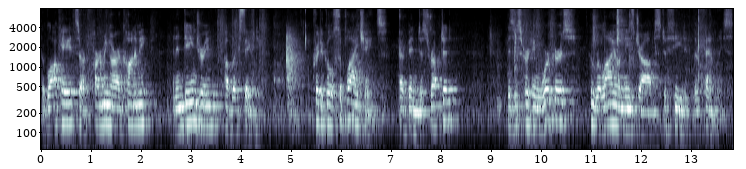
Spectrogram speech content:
the blockades are harming our economy and endangering public safety. Critical supply chains have been disrupted. This is hurting workers who rely on these jobs to feed their families.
